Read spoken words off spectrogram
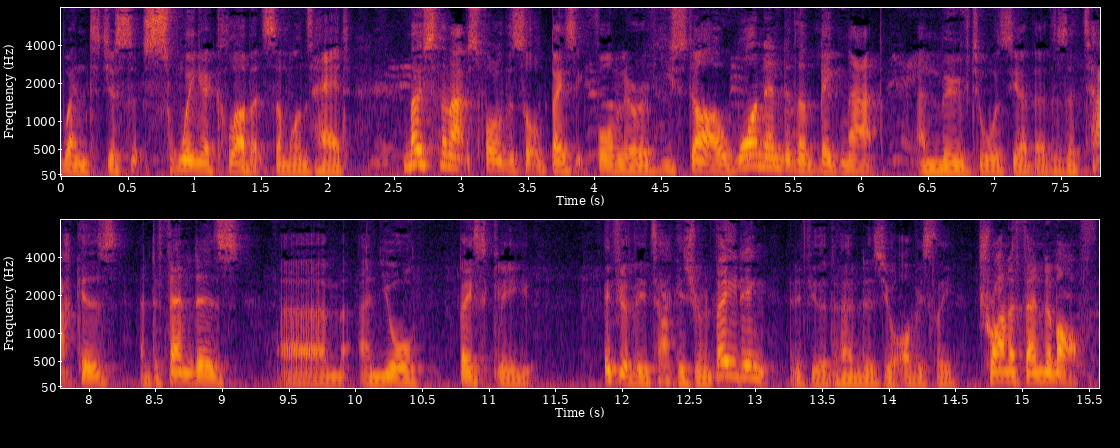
when to just swing a club at someone's head. Most of the maps follow the sort of basic formula of you start at one end of the big map and move towards the other. There's attackers and defenders, um, and you're basically, if you're the attackers, you're invading, and if you're the defenders, you're obviously trying to fend them off.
